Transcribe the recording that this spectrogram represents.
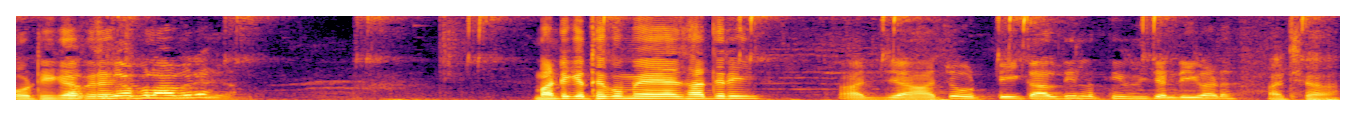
ਹੋ ਠੀਕ ਹੈ ਵੀਰੇ? ਬਲਾ ਵੀਰੇ। ਬੰਟੀ ਕਿੱਥੇ ਘੁੰਮੇ ਆਇਆ ਸਾਜਰੀ? ਅੱਜ ਆ ਝੋਟੀ ਕੱਲ ਦੀ ਲੱਤੀ ਦੀ ਚੰਡੀਗੜ੍ਹ। ਅੱਛਾ।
